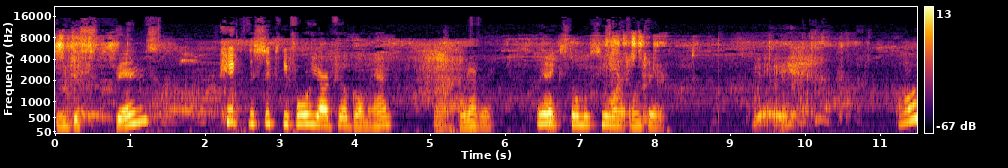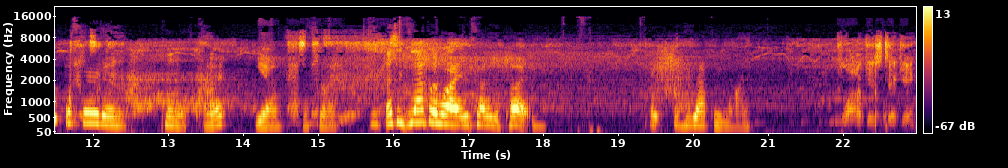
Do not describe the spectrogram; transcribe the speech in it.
He just spins, kick the 64 yard field goal, man. Whatever. Yeah, you can still see my own thing. Okay. I would prefer to kind of cut. Yeah, that's right. That's exactly why I decided to cut. Like, exactly why. Clock is ticking.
